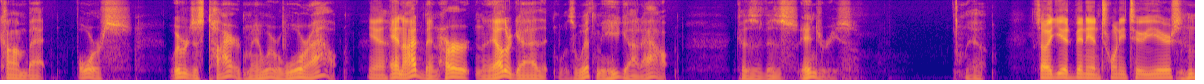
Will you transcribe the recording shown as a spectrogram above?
combat force, we were just tired, man. We were wore out Yeah, and I'd been hurt, and the other guy that was with me, he got out because of his injuries. Yeah, so you had been in 22 years. mm-hmm.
